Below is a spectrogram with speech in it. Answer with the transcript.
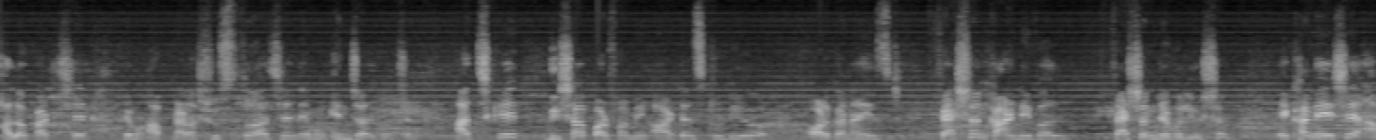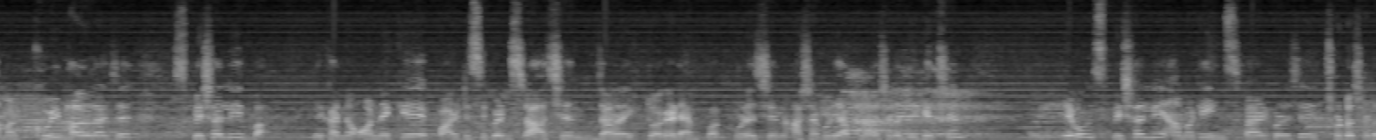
ভালো কাটছে এবং আপনারা সুস্থ আছেন এবং এনজয় করছেন। আজকে Disha performing art and studio organised fashion carnival fashion revolution এখানে এসে আমার খুবই ভালো লাগছে স্পেশালি এখানে অনেকে পার্টিসিপেন্টসরা আছেন যারা একটু আগে র্যাম্প ওয়াক করেছেন। আশা করি আপনারা সেটা দেখেছেন। এবং স্পেশালি আমাকে ইন্সপায়ার করেছে ছোট ছোট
